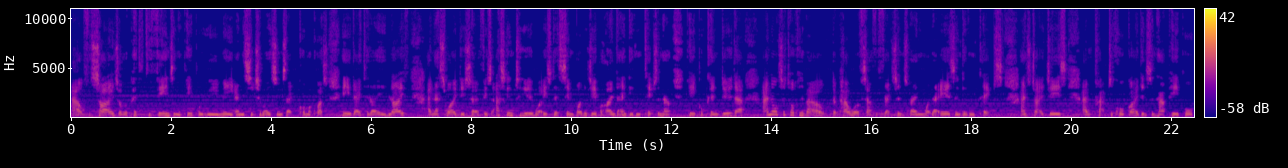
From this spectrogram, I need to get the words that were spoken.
out for signs or repetitive themes in the people you meet and the situations that come across in your day to day life, and that's why I do certain things. Asking to you what is the symbology behind that, and giving tips on how people can do that, and also talking about the power of self reflection, explaining what that is, and giving tips and strategies and practical guidance on how people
